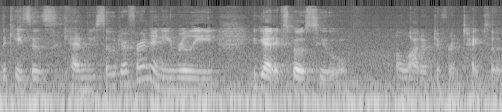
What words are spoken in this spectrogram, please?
the cases can be so different, and you really you get exposed to a lot of different types of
